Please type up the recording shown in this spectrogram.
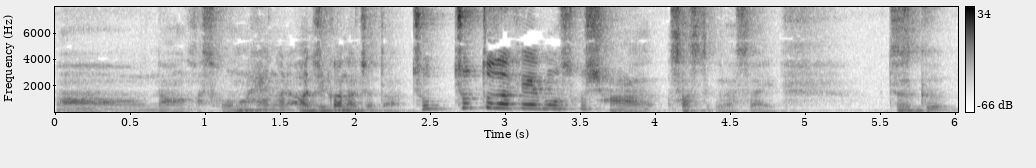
あなんかその辺がねあ時間になっちゃった。ちょちょっとだけもう少し話させてください。続く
